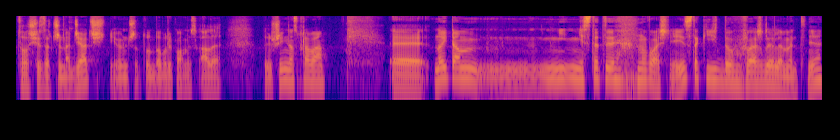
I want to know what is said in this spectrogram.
to się zaczyna dziać. Nie wiem, czy to dobry pomysł, ale to już inna sprawa. E, no i tam niestety, no właśnie, jest taki ważny element, nie?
